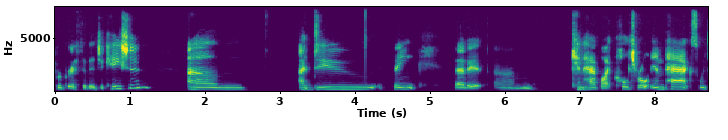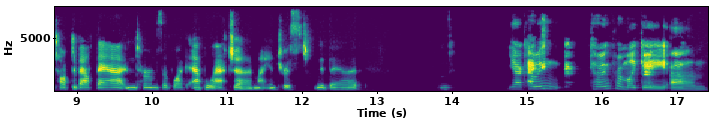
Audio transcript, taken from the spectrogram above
progressive education. Um, I do think that it um, can have like cultural impacts. We talked about that in terms of like Appalachia and my interest with that. Yeah, coming coming from like a um,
